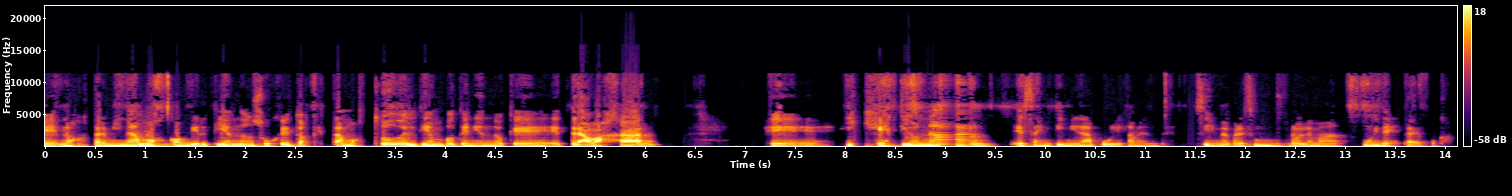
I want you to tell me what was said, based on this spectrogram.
eh, nos terminamos convirtiendo en sujetos que estamos todo el tiempo teniendo que eh, trabajar eh, y gestionar esa intimidad públicamente. Sí, me parece un problema muy de esta época.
